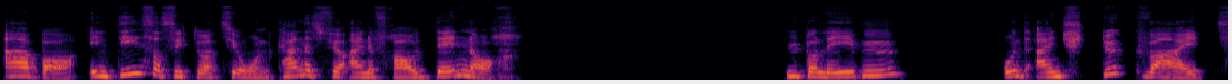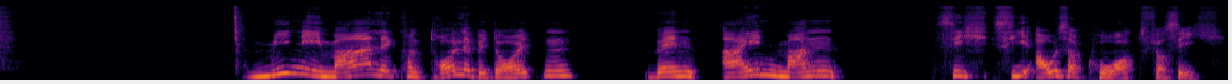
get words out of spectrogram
Aber in dieser Situation kann es für eine Frau dennoch überleben und ein Stück weit minimale Kontrolle bedeuten, wenn ein Mann sich sie auserkort für sich.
